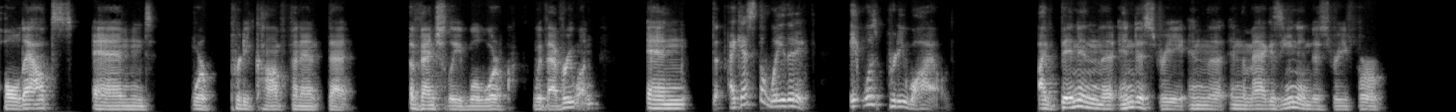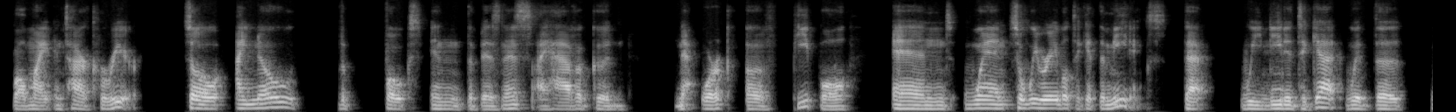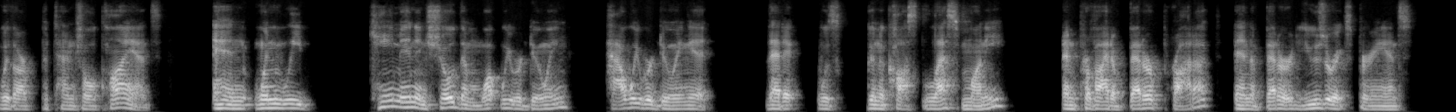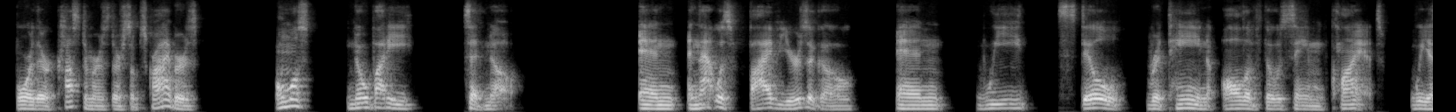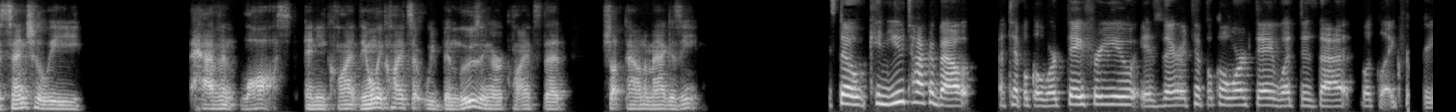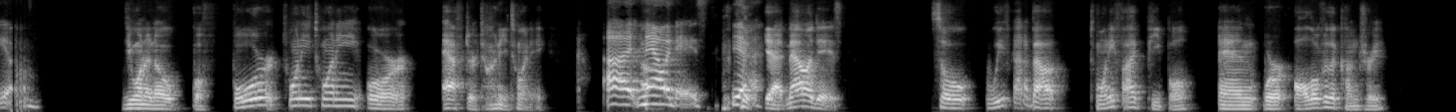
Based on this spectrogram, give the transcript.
holdouts and we're pretty confident that eventually we'll work with everyone. And I guess the way that it it was pretty wild. I've been in the industry in the in the magazine industry for well my entire career. So I know the folks in the business. I have a good network of people and when so we were able to get the meetings that we needed to get with the with our potential clients. And when we came in and showed them what we were doing, how we were doing it, that it was going to cost less money and provide a better product and a better user experience for their customers, their subscribers, almost nobody said no. And and that was 5 years ago and we still retain all of those same clients. We essentially haven't lost any client. The only clients that we've been losing are clients that shut down a magazine. So, can you talk about a typical workday for you? Is there a typical workday? What does that look like for you? Do you want to know before 2020 or after 2020? Uh, uh, nowadays, yeah. yeah, nowadays. So we've got about 25 people and we're all over the country.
